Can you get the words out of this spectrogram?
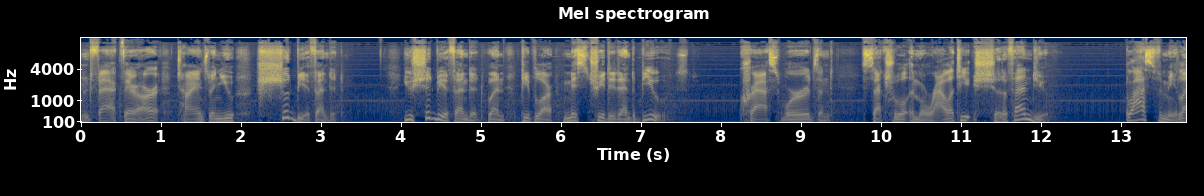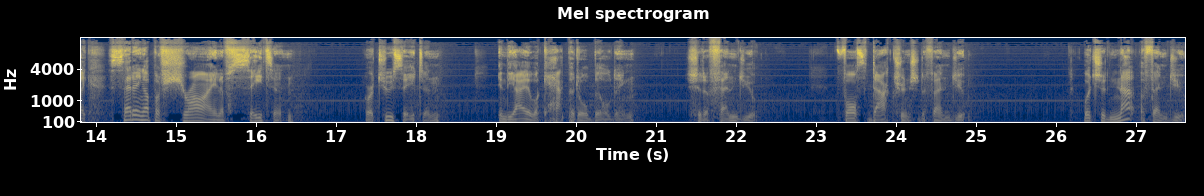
In fact, there are times when you should be offended you should be offended when people are mistreated and abused. Crass words and sexual immorality should offend you. Blasphemy, like setting up a shrine of Satan or to Satan in the Iowa Capitol building, should offend you. False doctrine should offend you. What should not offend you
